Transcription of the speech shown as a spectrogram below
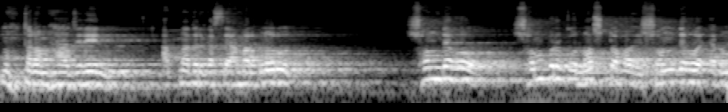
মোহতারাম হাজরিন, আপনাদের কাছে আমার অনুরোধ, সন্দেহ, সম্পর্ক নষ্ট হয় সন্দেহ এবং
